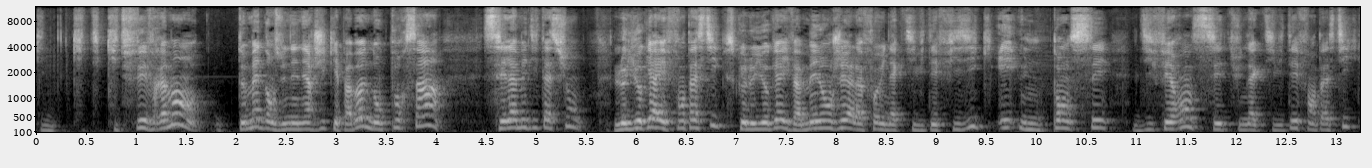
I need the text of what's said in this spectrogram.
qui, te fait vraiment te mettre dans une énergie qui est pas bonne. Donc pour ça, c'est la méditation. Le yoga est fantastique parce que le yoga, il va mélanger à la fois une activité physique et une pensée différente. C'est une activité fantastique.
